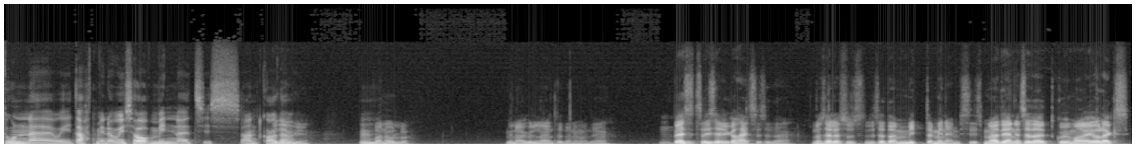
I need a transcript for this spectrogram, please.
tunne või tahtmine või soov minna, et siis andku aga. muidugi mm -hmm., pane hullu. mina küll näen seda niimoodi, jah mm. peaasi, et sa ise ei kahetse seda. no selles suhtes seda mitte minemist siis, ma tean, seda, et kui ma ei oleks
